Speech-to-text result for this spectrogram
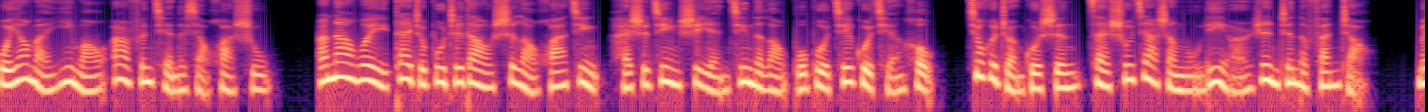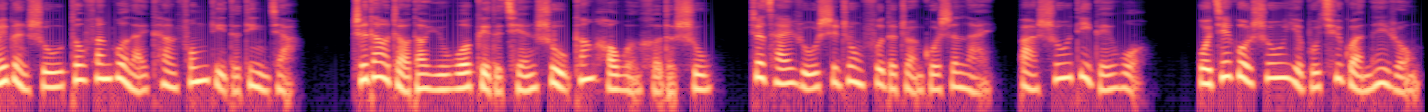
我要买一毛二分钱的小画书。”而那位戴着不知道是老花镜还是近视眼镜的老伯伯接过钱后，就会转过身，在书架上努力而认真的翻找，每本书都翻过来看封底的定价，直到找到与我给的钱数刚好吻合的书，这才如释重负的转过身来，把书递给我。我接过书，也不去管内容，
